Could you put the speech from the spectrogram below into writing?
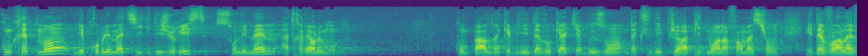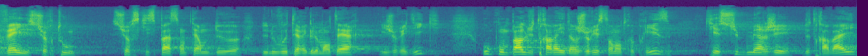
Concrètement, les problématiques des juristes sont les mêmes à travers le monde. Qu'on parle d'un cabinet d'avocats qui a besoin d'accéder plus rapidement à l'information et d'avoir la veille surtout sur ce qui se passe en termes de, de nouveautés réglementaires et juridiques, ou qu'on parle du travail d'un juriste en entreprise qui est submergé de travail,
